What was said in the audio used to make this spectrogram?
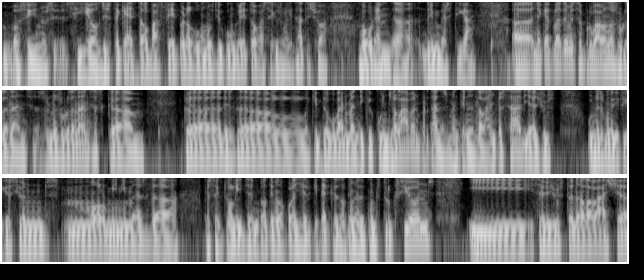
o sigui, no sé, si el gest aquest el va fer per algun motiu concret o va ser casualitat, això ho haurem de- d'investigar. Uh, en aquest ple també s'aprovaven les ordenances, unes ordenances que que des de l'equip de govern m'han dit que congelaven, per tant es mantenen de l'any passat, hi ha just unes modificacions molt mínimes de, que s'actualitzen pel tema del Col·legi d'Arquitectes, el tema de construccions i, i s'ajusten a la baixa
